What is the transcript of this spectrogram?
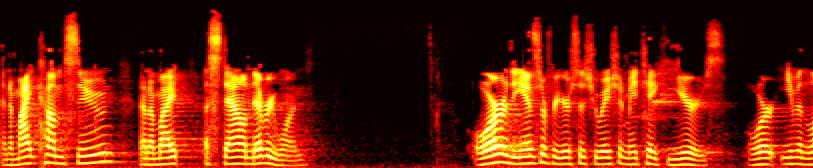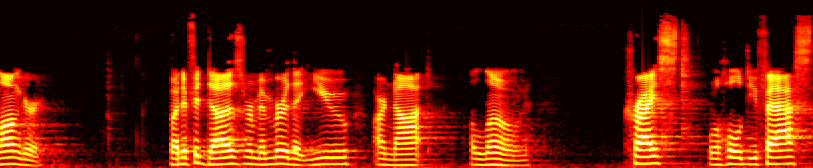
and it might come soon, and it might astound everyone. Or the answer for your situation may take years or even longer. But if it does, remember that you are not alone. Christ will hold you fast.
